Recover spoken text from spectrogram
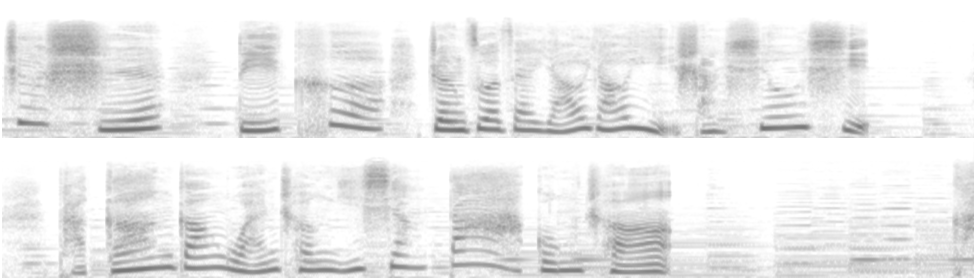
这时，迪克正坐在摇摇椅上休息。他刚刚完成一项大工程。看，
